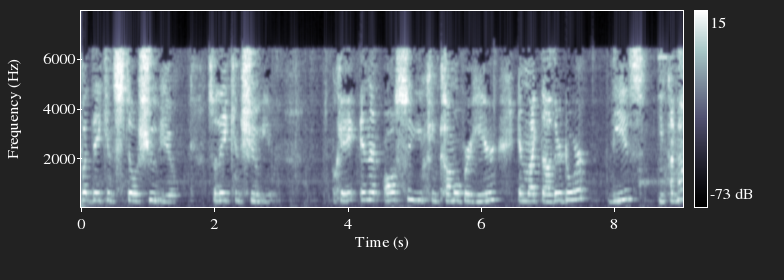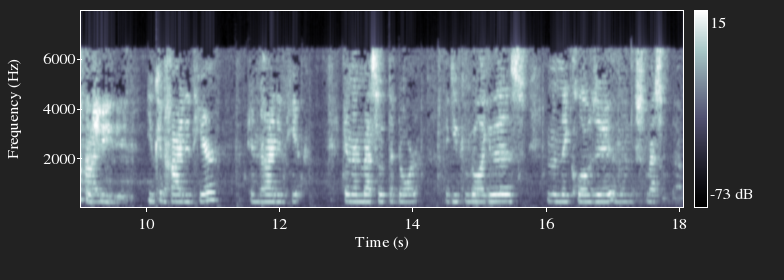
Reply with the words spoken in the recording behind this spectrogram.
but they can still shoot you. So they can shoot you. Okay, and then also you can come over here, and like the other door, these, you can hide. You can hide in here, and hide in here. And then mess with the door. Like you can go like this, and then they close it, and then just mess with them.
